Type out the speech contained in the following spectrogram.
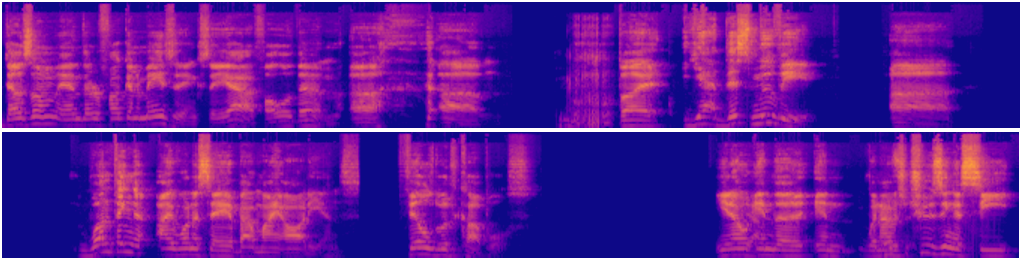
does them, and they're fucking amazing. So yeah, follow them. Uh, um, but yeah, this movie. Uh, one thing I want to say about my audience, filled with couples. You know, Yeah. in the in when I was choosing a seat,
